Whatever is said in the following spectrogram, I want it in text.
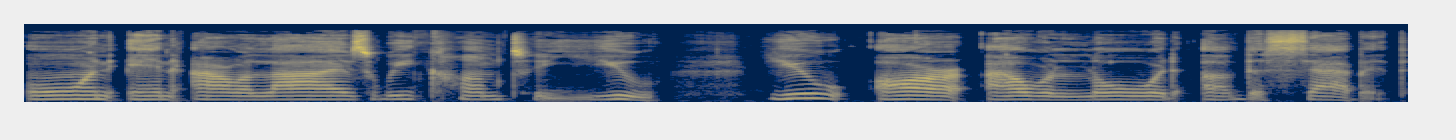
on in our lives, we come to you. You are our Lord of the Sabbath.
